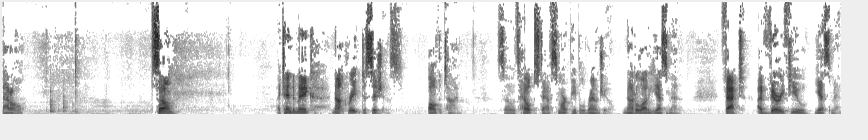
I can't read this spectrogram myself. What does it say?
at all. So, I tend to make not great decisions all the time. So, it helps to have smart people around you, not a lot of yes men. In fact, I have very few yes men.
